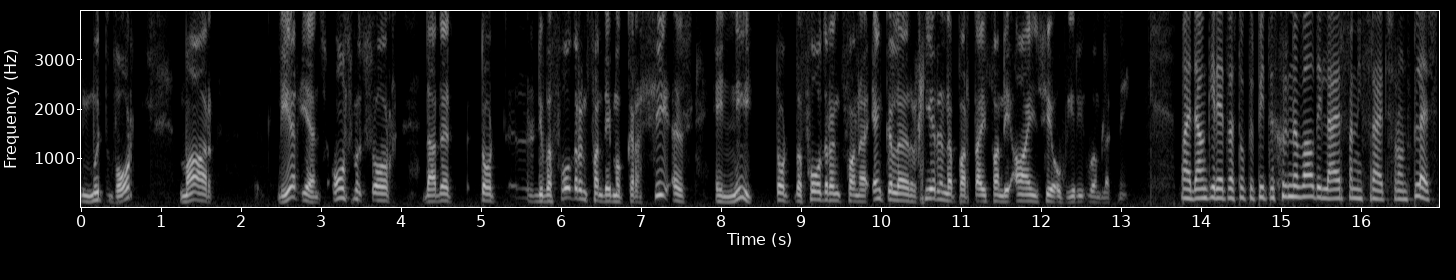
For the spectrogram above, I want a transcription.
moet word. Maar weer eens, ons moet sorg dat dit tot die bevordering van demokrasie is en nie tot bevordering van 'n enkele regerende party van die ANC op hierdie oomblik nie. Baie dankie, dit was Dr Pieter Groenewald, die leier van die Vryheidsfront Plus.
